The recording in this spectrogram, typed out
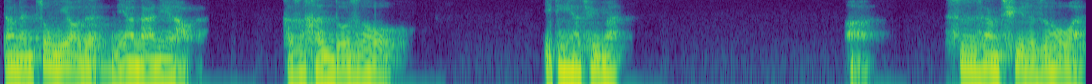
当然重要的你要拿捏好了，可是很多时候一定要去吗？啊，事实上去了之后啊，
